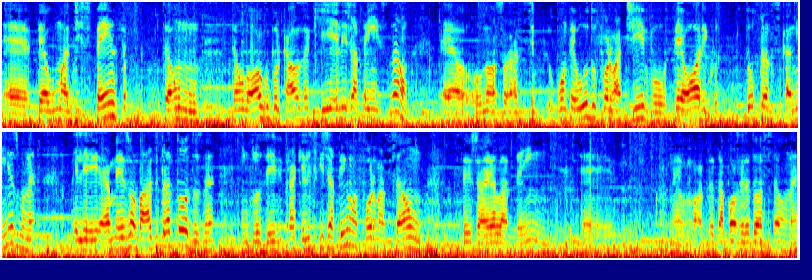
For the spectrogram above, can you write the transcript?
é, ter alguma dispensa tão, tão logo por causa que ele já tem isso. Não, é, o nosso o conteúdo formativo teórico do franciscanismo, né? Ele é a mesma base para todos, né? Inclusive para aqueles que já têm uma formação, seja ela bem é, né, da pós-graduação, né?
